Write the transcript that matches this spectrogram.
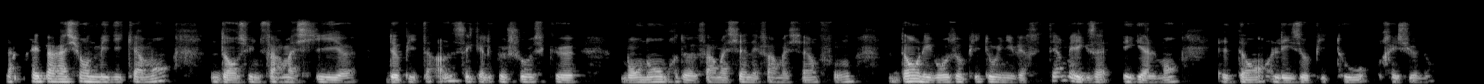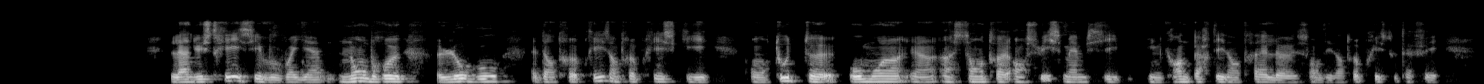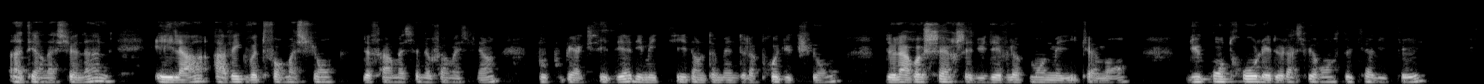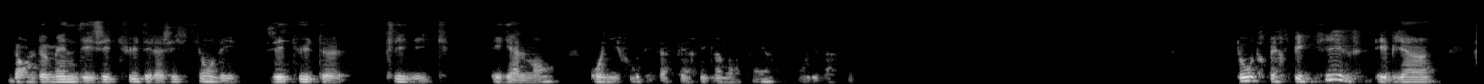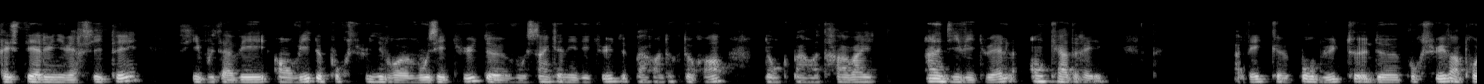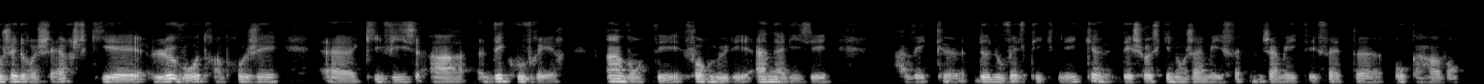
La préparation de médicaments dans une pharmacie euh, d'hôpital, c'est quelque chose que bon nombre de pharmaciennes et pharmaciens font dans les gros hôpitaux universitaires, mais également dans les hôpitaux régionaux. L'industrie, ici, vous voyez nombreux logos d'entreprises, entreprises qui ont toutes euh, au moins un, centre en Suisse, même si une grande partie d'entre elles sont des entreprises tout à fait internationales. Et là, avec votre formation de pharmacienne ou pharmacien, vous pouvez accéder à des métiers dans le domaine de la production, de la recherche et du développement de médicaments, du contrôle et de l'assurance de qualité, dans le domaine des études et la gestion des études cliniques, également au niveau des affaires réglementaires ou du marché. D'autres perspectives, eh bien, rester à l'université si vous avez envie de poursuivre vos études, vos cinq années d'études par un doctorat, donc par un travail individuel, encadré, avec euh, pour but de poursuivre un projet de recherche qui est le vôtre, un projet euh, qui vise à découvrir, inventer, formuler, analyser avec euh, de nouvelles techniques, des choses qui n'ont jamais, jamais été faites auparavant.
